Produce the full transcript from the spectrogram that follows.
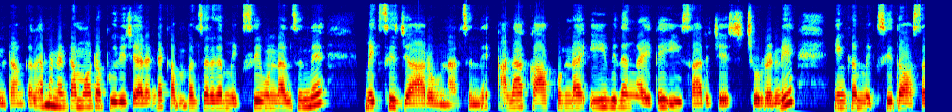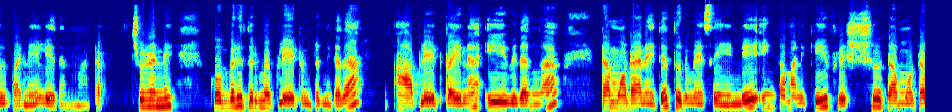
ఉంటాం కదా. మనం టమోటా పూరి చేయాలంటే కంపల్సరిగా మిక్సీ ఉండాల్సిందే. మిక్సీ జార్ ఉండాల్సిందే. అలా కాకుండా ఈ విధంగా అయితే ఈసారి చేసి చూడండి. ఇంకా మిక్సీతో అసలు పనే లేదనమాట. చూడండి కొబ్బరి తురిమే ప్లేట్ ఉంటుంది కదా ఆ ప్లేట్ పైన ఈ విధంగా టమోటాని అయితే తురిమేసేయండి. ఇంకా మనకి ఫ్రెష్ టమోటా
